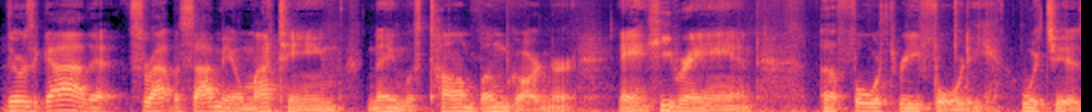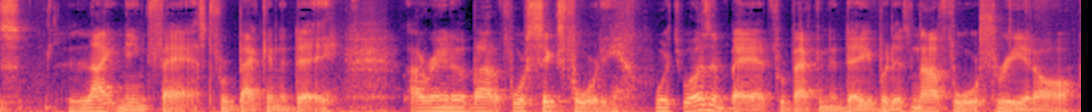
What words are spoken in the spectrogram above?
There was a guy that's right beside me on my team. Name was Tom Bumgardner, and he ran a 4.340, which is lightning fast for back in the day. I ran about a 4.640, which wasn't bad for back in the day, but it's not 4.3 at all.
